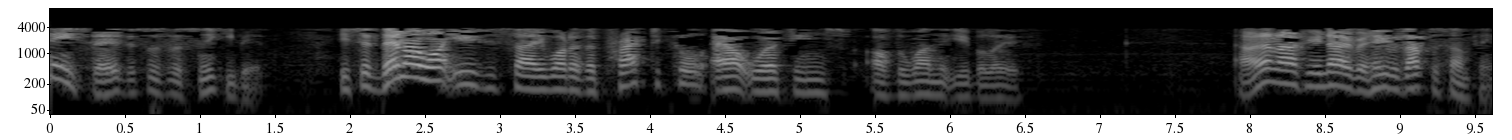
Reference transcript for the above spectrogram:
he said, this was the sneaky bit. He said, then I want you to say what are the practical outworkings of the one that you believe. I don't know if you know, but he was up to something.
